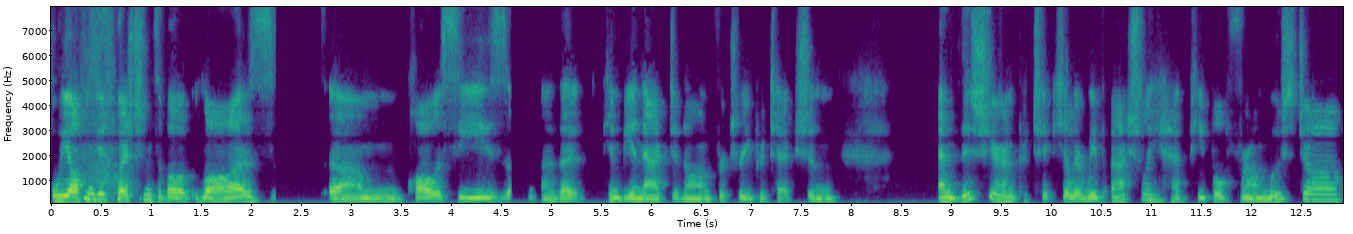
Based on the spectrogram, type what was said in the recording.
We often get questions about laws um, policies uh, that can be enacted on for tree protection. And this year in particular, we've actually had people from Moose Jaw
